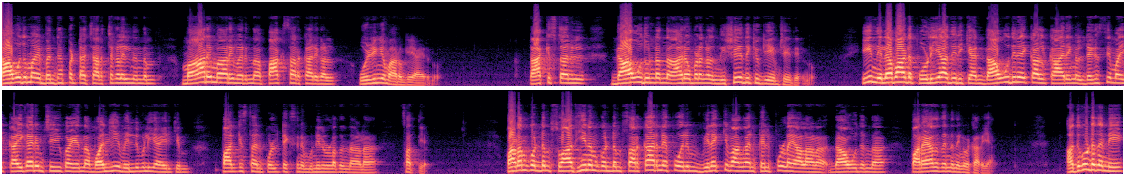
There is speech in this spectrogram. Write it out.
ദാവൂദുമായി ബന്ധപ്പെട്ട ചർച്ചകളിൽ നിന്നും മാറി മാറി വരുന്ന പാക് സർക്കാരുകൾ ഒഴിഞ്ഞു മാറുകയായിരുന്നു. പാകിസ്ഥാനിൽ ദാവൂദ് ഉണ്ടെന്ന ആരോപണങ്ങൾ നിഷേധിക്കുകയും ചെയ്തിരുന്നു. ഈ നിലപാട് പൊളിയാതിരിക്കാൻ ദാവൂദിനേക്കാൾ കാര്യങ്ങൾ രഹസ്യമായി കൈകാര്യം ചെയ്യുക എന്ന വലിയ വെല്ലുവിളിയായിരിക്കും പാകിസ്ഥാൻ പൊളിറ്റിക്സിന് മുന്നിലുള്ളതെന്നാണ് സത്യം. പണം കൊണ്ടും സ്വാധീനം കൊണ്ടും സർക്കാരിനെ പോലും വിലയ്ക്ക് വാങ്ങാൻ കെൽപ്പുള്ളയാളാണ് ദാവൂദ് എന്ന് പറയാതെ തന്നെ നിങ്ങൾക്കറിയാം. അതുകൊണ്ട് തന്നെ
